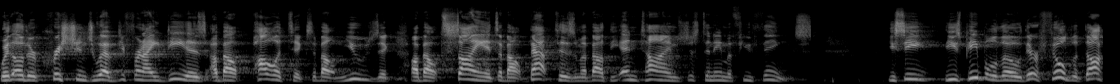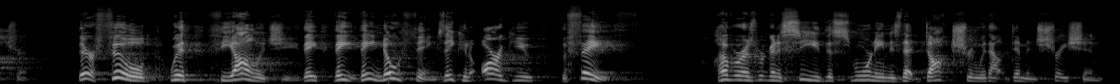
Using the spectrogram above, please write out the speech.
with other Christians who have different ideas about politics, about music, about science, about baptism, about the end times, just to name a few things. You see, these people, though, they're filled with doctrine. They're filled with theology. They, they, they know things. They can argue the faith. However, as we're going to see this morning, is that doctrine without demonstration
